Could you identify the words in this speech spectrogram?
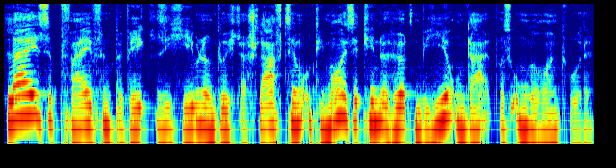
Leise pfeifend bewegte sich jemand durch das Schlafzimmer und die Mäusekinder hörten, wie hier und da etwas umgeräumt wurde.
